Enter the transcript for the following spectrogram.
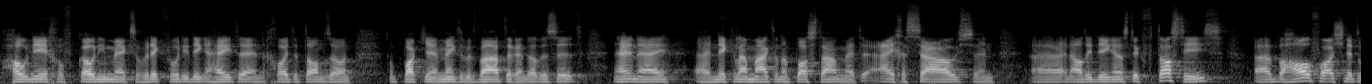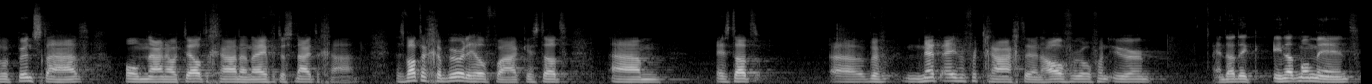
honig of Konimax of weet ik veel hoe die dingen heten en gooit het dan zo'n zo'n pakje en mengt het met water en dat is het. Nee, nee, uh, Nicola maakte dan een pasta met eigen saus en, en al die dingen. Dat is natuurlijk fantastisch, behalve als je net op het punt staat om naar een hotel te gaan en even tussenuit te gaan. Dus wat er gebeurde heel vaak is dat, um, is dat uh, we net even vertraagden, een half uur of een uur. En dat ik in dat moment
